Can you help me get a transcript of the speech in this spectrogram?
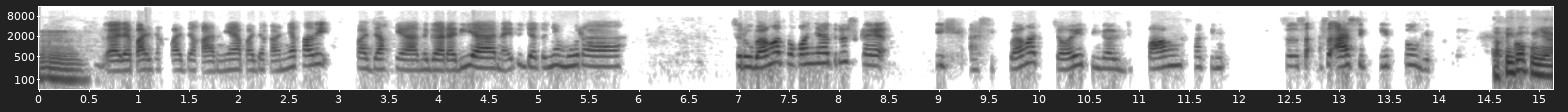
Hmm. nggak ada pajak-pajakannya pajakannya kali pajaknya negara dia nah itu jatuhnya murah seru banget pokoknya terus kayak ih asik banget coy tinggal di Jepang saking seasik itu gitu Tapi gue punya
